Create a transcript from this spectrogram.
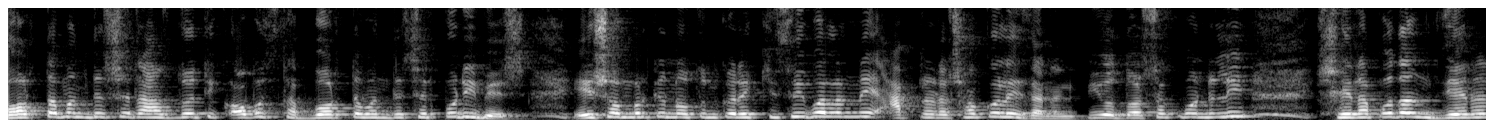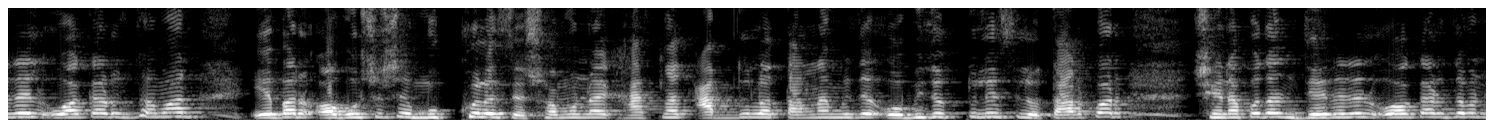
বর্তমান দেশের রাজনৈতিক অবস্থা, বর্তমান দেশের পরিবেশ এই সম্পর্কে নতুন করে কিছুই বলার নেই। আপনারা সকলেই জানেন, প্রিয় দর্শক মণ্ডলী, সেনাপ্রধান জেনারেল ওয়াকারুজ্জামান এবার অবশেষে মুখ খুলেছে। সমন্বয়ক হাসনাত আবদুল্লাহ তার নামে যে অভিযোগ তুলেছিল, তারপর সেনাপ্রধান জেনারেল ওয়াকারুজ্জামান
